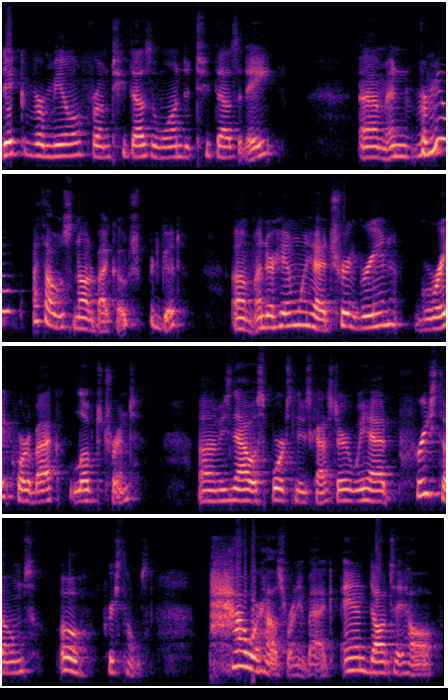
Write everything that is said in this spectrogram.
Dick Vermeil from 2001 to 2008. Um, and Vermeil, I thought was not a bad coach, pretty good. Um, under him, we had Trent Green, great quarterback, loved Trent. Um, he's now a sports newscaster. We had Priest Holmes, oh, Priest Holmes, powerhouse running back, and Dante Hall,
